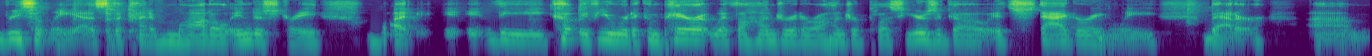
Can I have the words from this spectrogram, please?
recently as the kind of model industry. But it, the if you were to compare it with 100 or 100 plus years ago, it's staggeringly better. Um,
